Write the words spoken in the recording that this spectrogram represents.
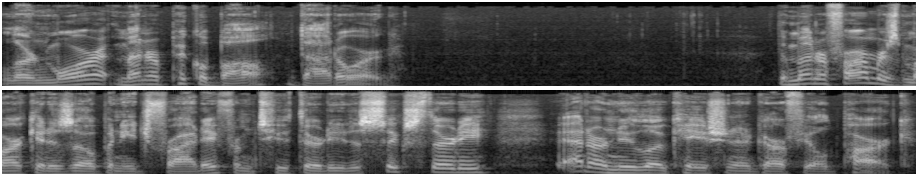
Learn more at mentorpickleball.org. The Mentor Farmers Market is open each Friday from 2:30 to 6:30 at our new location at Garfield Park.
